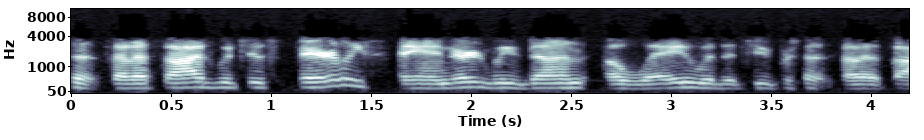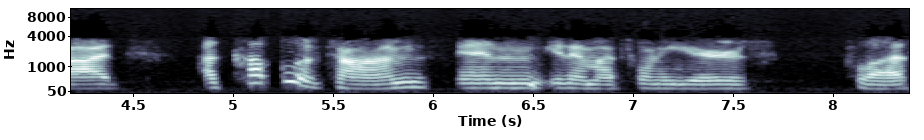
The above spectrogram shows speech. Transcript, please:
set aside, which is fairly standard. We've done away with the 2% set aside a couple of times in, you know, my 20 years plus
